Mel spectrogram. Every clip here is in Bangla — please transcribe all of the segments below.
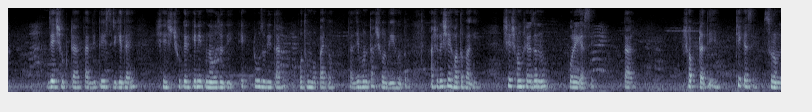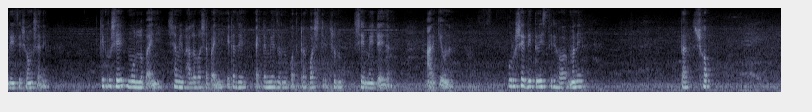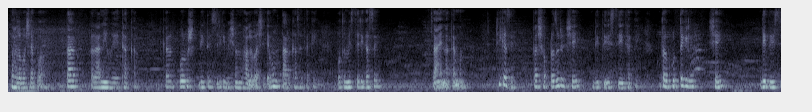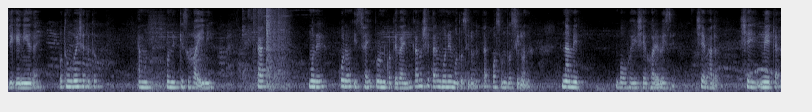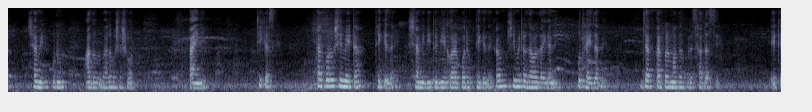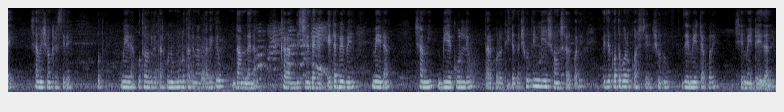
যে সুখটা তার দ্বিতীয় স্ত্রীকে দেয় সেই সুখের কিনে কোনো যদি একটু যদি তার প্রথম পাইতো, তার জীবনটা স্বর্গীয় হতো। আসলে সে হতভাগী। সে সংসারের জন্য করে গেছে, তার সবটা দিয়ে। ঠিক আছে, শ্রম দিয়েছে সংসারে। কিন্তু সে মূল্য পায়নি, স্বামীর ভালোবাসা পায়নি। এটা যে একটা মেয়ের জন্য কতটা কষ্টের, শুধু সে মেয়েটাই জানে, আর কেউ না। পুরুষের দ্বিতীয় স্ত্রী হওয়া মানে তার সব ভালোবাসা পাওয়া, তার রানী হয়ে থাকা। কারণ পুরুষ দ্বিতীয় স্ত্রীকে ভীষণ ভালোবাসে এবং তার কাছে থাকে। প্রথম স্ত্রীর কাছে চায় না তেমন। ঠিক আছে, তার সবটা জুড়ে সেই দ্বিতীয় স্ত্রী থাকে। কোথাও ঘুরতে গেলে সেই দ্বিতীয় স্ত্রীকে নিয়ে যায়। প্রথম বইয়ের সাথে তো এমন কোনো কিছু হয়নি। তার মনের কোনো ইচ্ছাই পূরণ করতে পারেনি, কারণ সে তার মনের মতো ছিল না, তার পছন্দ ছিল না। নামের বউ হয়ে সে ঘরে রয়েছে, সে ভালো। সেই মেয়েটা স্বামীর কোনো আদর ভালোবাসা সব পায়নি। ঠিক আছে, তারপরেও সে মেয়েটা থেকে যায়। স্বামী দ্বিতীয় বিয়ে করার পরেও থেকে যায়, কারণ সে মেয়েটা যাওয়ার জায়গা নেই, কোথায় যাবে? যাক, তারপর মাথার উপরে ছাদ আছে। এটাই। স্বামীর সংসার ছেড়ে মেয়েরা কোথাও গেলে তার কোনো মূল্য থাকে না, তাকে কেউ দাম দেয় না, খারাপ দৃষ্টিতে দেখায়। এটা ভেবে মেয়েরা স্বামী বিয়ে করলেও তারপরেও থেকে যায়। সতীন নিয়ে সংসার করে। এই যে কত বড় কষ্টের শুধু যে মেয়েটা করে, সে মেয়েটাই জানে।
